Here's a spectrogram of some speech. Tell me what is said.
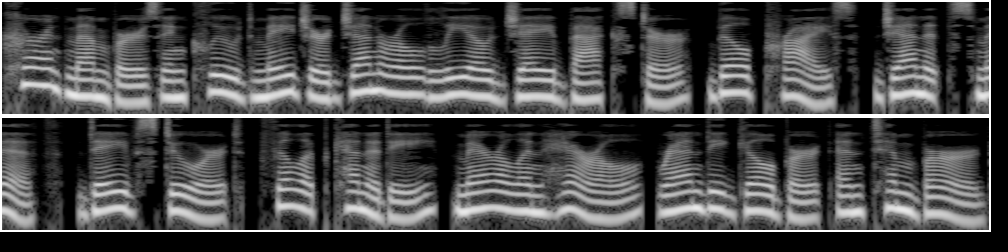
Current members include Major General Leo J. Baxter, Bill Price, Janet Smith, Dave Stewart, Philip Kennedy, Marilyn Harrell, Randy Gilbert and Tim Berg.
